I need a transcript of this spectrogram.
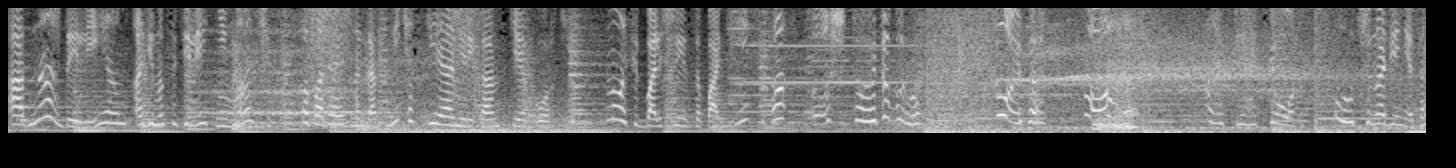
Однажды Лиам, 11-летний мальчик, попадает на космические американские горки. Носит большие сапоги. А, что это было? Кто это? А, опять он. Лучше надень это.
